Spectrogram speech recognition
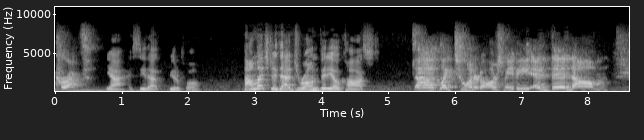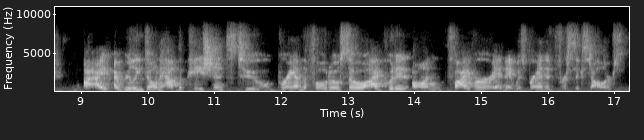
Correct. Yeah, I see that. Beautiful. How much did that drone video cost? Uh, like two hundred dollars maybe, and then um, I, I really don't have the patience to brand the photo, so I put it on Fiverr, and it was branded for six dollars.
